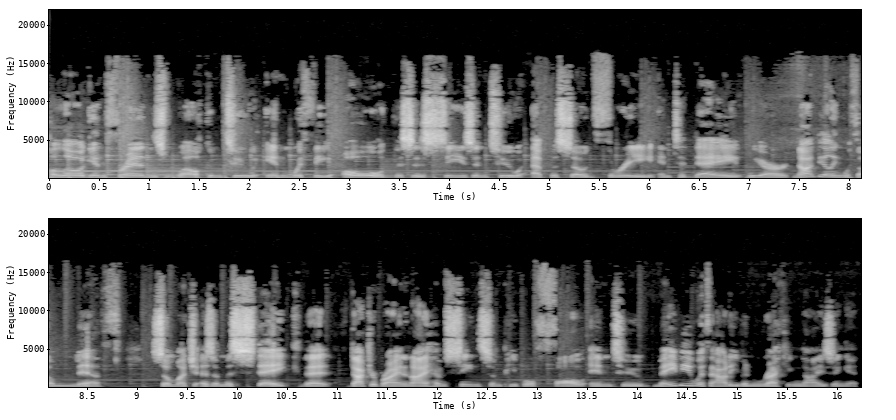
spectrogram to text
hello again, friends. Welcome to In with the Old. This is season two, episode three. And today we are not dealing with a myth so much as a mistake that Dr. Brian and I have seen some people fall into, maybe without even recognizing it.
